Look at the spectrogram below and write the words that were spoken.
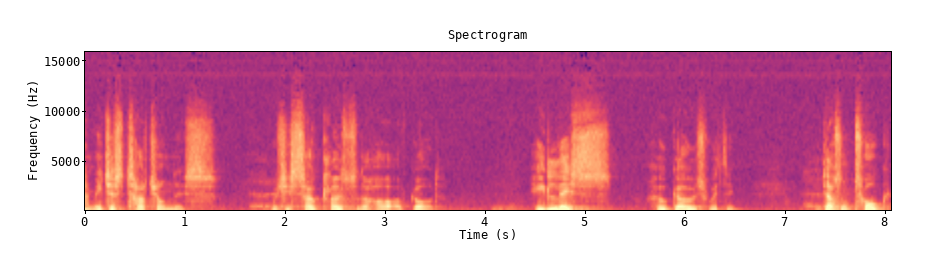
Let me just touch on this, which is so close to the heart of God. He lists who goes with him. He doesn't talk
